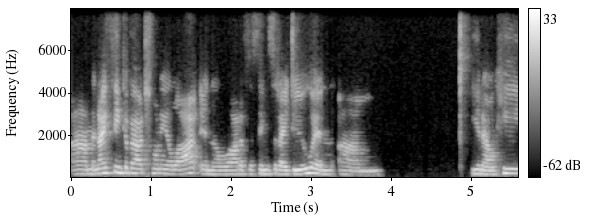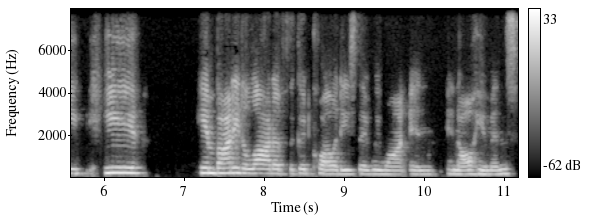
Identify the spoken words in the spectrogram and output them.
Um, and I think about Tony a lot and a lot of the things that I do. And um, you know, he he he embodied a lot of the good qualities that we want in in all humans.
